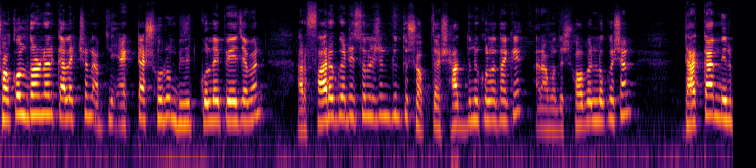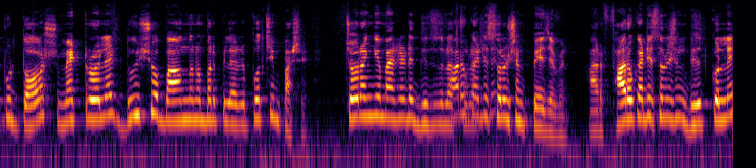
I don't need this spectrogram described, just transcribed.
সকল ধরনের কালেকশন আপনি একটা শোরুম ভিজিট করলে পেয়ে যাবেন। আর ফারুক আইটি সলিউশন কিন্তু সপ্তাহে সাত দিনে খোলা থাকে আর আমাদের সবের লোকেশন ঢাকা, মিরপুর দশ মেট্রো রেলের দুইশো বাউন্ন নম্বর পিলারের পশ্চিম পাশে। চৌরাঙ্গি মার্কেটে দ্বিতীয় ফারুক আইটি সলিউশন পেয়ে যাবেন। আর ফারুক আইটি সলিউশন ভিজিট করলে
